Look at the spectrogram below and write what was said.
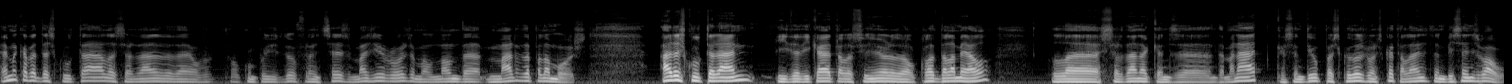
Hem acabat d'escoltar la sardana del, del compositor francès Magi Ros amb el nom de Mar de Palamós. Ara escoltaran, i dedicat a la senyora del Clot de la Mel, la sardana que ens ha demanat, que se'n diu Pescadors Bons Catalans, d'en Vicenç Bau.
